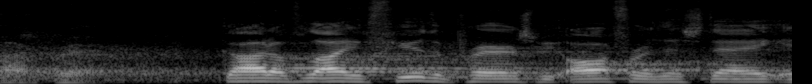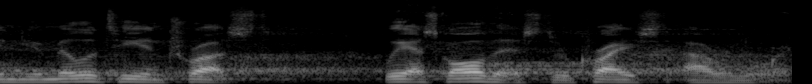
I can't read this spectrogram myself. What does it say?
our prayer. God of life, hear the prayers we offer this day in humility and trust. We ask all this through Christ our Lord.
